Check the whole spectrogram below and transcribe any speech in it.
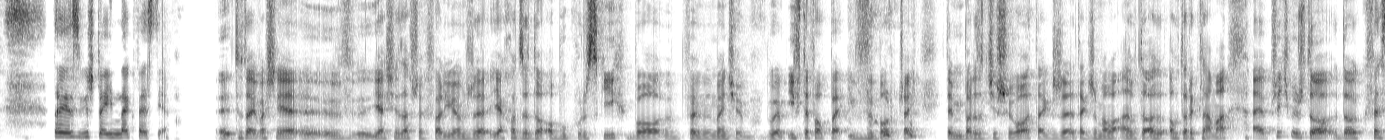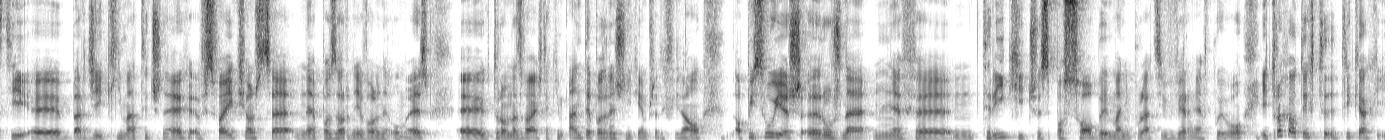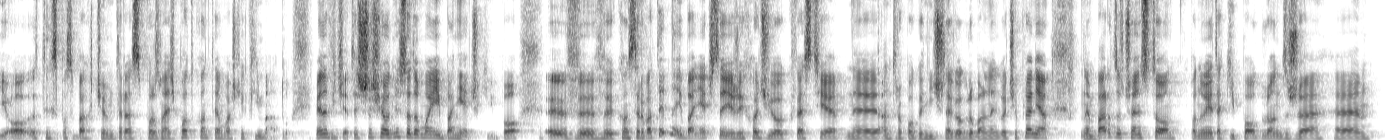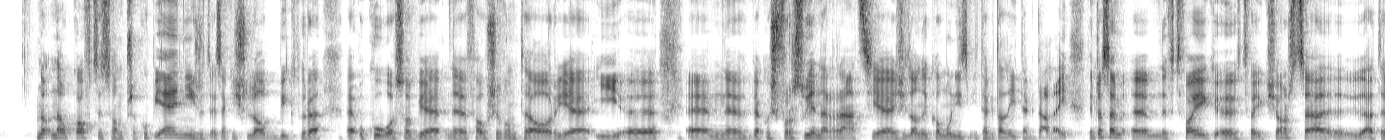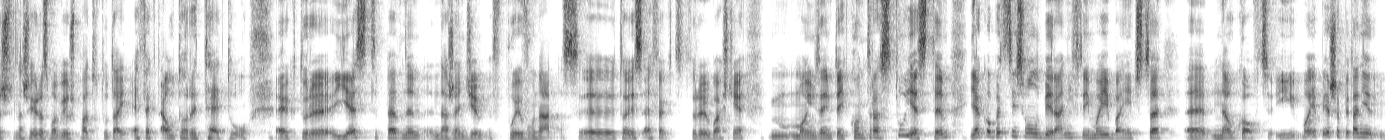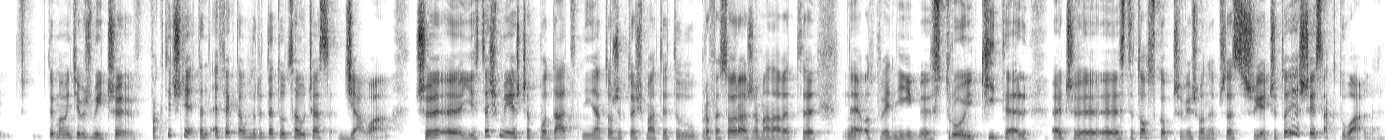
to jest jeszcze inna kwestia. E, tutaj właśnie e, ja się zawsze chwaliłem, że ja chodzę do obu kurskich, bo w pewnym momencie byłem i w TVP, i w Wyborczej. I to mi bardzo cieszyło, także, także mała auto, autoreklama. E, przejdźmy już do, do kwestii bardziej klimatycznych. W swojej książce Pozornie Wolny Umysł, którą nazwałeś takim antypodręcznikiem przed chwilą, opisujesz różne triki czy sposoby manipulacji wywierania wpływu. I trochę o tych trikach i o tych sposobach chciałem teraz porozmawiać pod kątem właśnie klimatu. Mianowicie, to jeszcze się odniosę do mojej mojej banieczki, bo e, w, w konserwatywnej banieczce, jeżeli chodzi o kwestię e, antropogenicznego globalnego ocieplenia, bardzo często panuje taki pogląd, że e, no, naukowcy są przekupieni, że to jest jakieś lobby, które e, ukuło sobie e, fałszywą teorię i e, jakoś forsuje narrację, zielony komunizm i tak dalej, i tak dalej. Tymczasem w twojej, w twojej książce, a też w naszej rozmowie już padł tutaj efekt autorytetu, który jest pewnym narzędziem wpływu na nas. To jest efekt, który właśnie moim zdaniem tutaj kontrastuje z tym, jak obecnie są odbierani w tej mojej banieczce naukowcy. I moje pierwsze pytanie w tym momencie brzmi, czy faktycznie ten efekt autorytetu autorytetu cały czas działa? Czy e, jesteśmy jeszcze podatni na to, że ktoś ma tytuł profesora, że ma nawet e, odpowiedni e, strój, kitel czy stetoskop przywieszony przez szyję? Czy to jeszcze jest aktualne?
